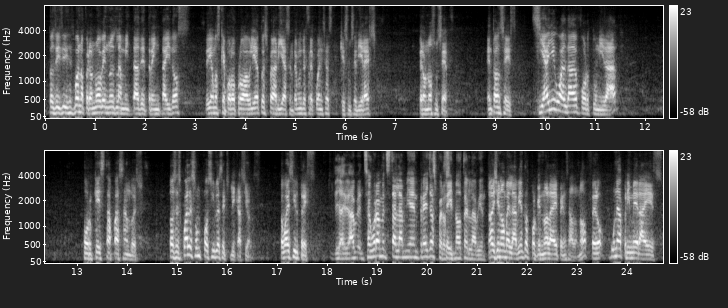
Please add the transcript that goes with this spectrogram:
Entonces dices, bueno, pero 9 no es la mitad de 32. Digamos que por probabilidad tú esperarías en términos de frecuencias que sucediera eso, pero no sucede. Entonces, si hay igualdad de oportunidad, ¿por qué está pasando eso? Entonces, ¿cuáles son posibles explicaciones? Te voy a decir tres. Seguramente está la mía entre ellas, pero Sí. si no te la aviento. No, si no me la avientas porque no la he pensado, ¿no? Pero una primera es,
